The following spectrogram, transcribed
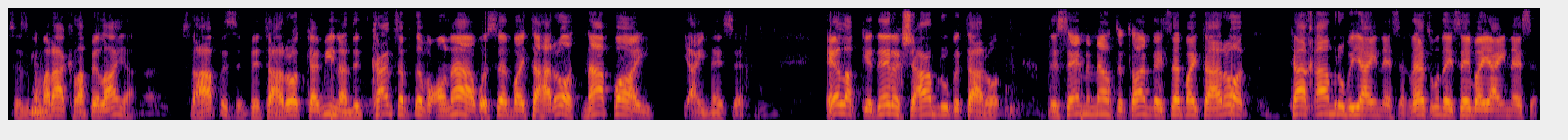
Says Gemara, klapelaya. It's the opposite. Betaharot kamina. The concept of ona was said by taharot, not by yain nesech. Ela kederech she'amru betaharot. The same amount of time they said by taharot, kach amru b'yain nesech. That's what they say by yain nesech.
